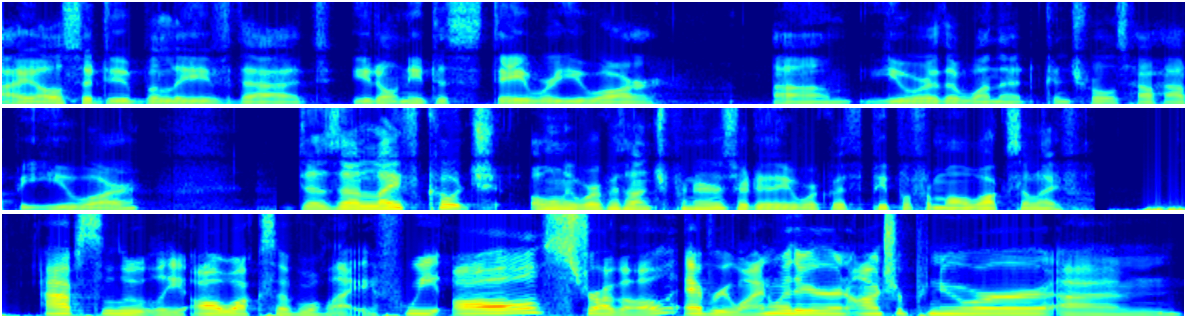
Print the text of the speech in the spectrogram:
I also do believe that you don't need to stay where you are. Um, you are the one that controls how happy you are. Does a life coach only work with entrepreneurs or do they work with people from all walks of life? Absolutely, all walks of life. We all struggle, everyone, whether you're an entrepreneur um,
